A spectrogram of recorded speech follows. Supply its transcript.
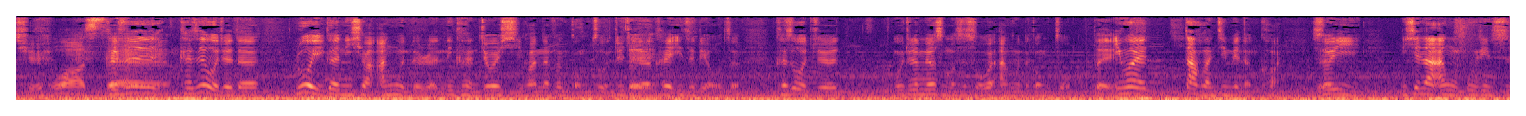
缺。哇塞！可是，可是我觉得，如果一个你喜欢安稳的人，你可能就会喜欢那份工作，你就觉得可以一直留着。可是我觉得，我觉得没有什么是所谓安稳的工作。对，因为大环境变得很快，所以你现在安稳不一定是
